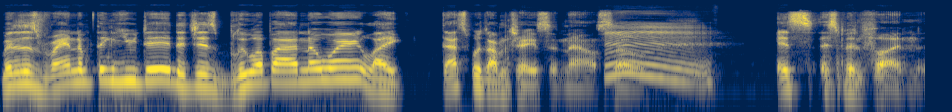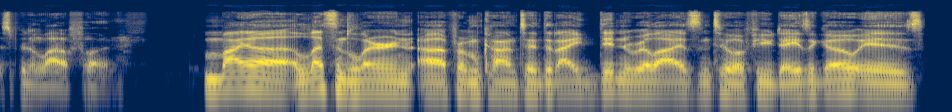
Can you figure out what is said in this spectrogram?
Remember this random thing you did that just blew up out of nowhere? Like that's what I'm chasing now. So Mm. it's it's been fun. It's been a lot of fun. My uh lesson learned uh from content that I didn't realize until a few days ago is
